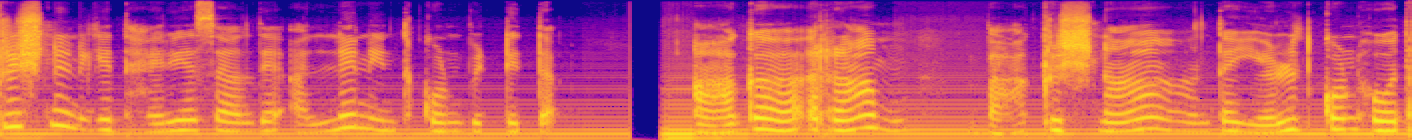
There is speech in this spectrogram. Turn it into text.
ಕೃಷ್ಣನಿಗೆ ಧೈರ್ಯ ಸಾಲದೆ ಅಲ್ಲೇ ನಿಂತ್ಕೊಂಡ್ ಬಿಟ್ಟಿದ್ದ ಆಗ ರಾಮ್ ಬಾ ಕೃಷ್ಣ ಅಂತ ಎಳ್ದ್ಕೊಂಡ್ ಹೋದ.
